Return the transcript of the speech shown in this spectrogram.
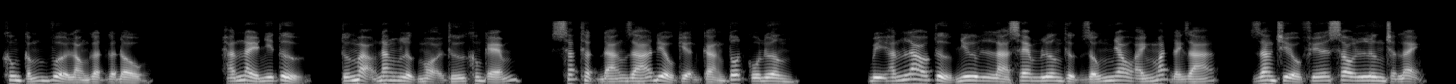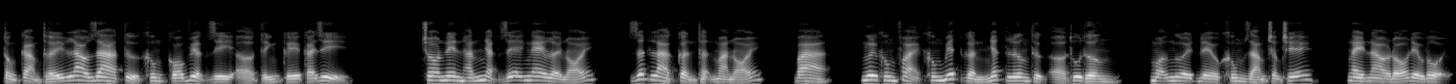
không cấm vừa lòng gật gật đầu. Hắn này nhi tử, tướng mạo năng lực mọi thứ không kém, xác thật đáng giá điều kiện càng tốt cô nương. Bị hắn lao tử như là xem lương thực giống nhau ánh mắt đánh giá, Giang Triều phía sau lưng chợt lạnh, tổng cảm thấy lao ra tử không có việc gì ở tính kế cái gì. Cho nên hắn nhặt dễ nghe lời nói, rất là cẩn thận mà nói, ba, ngươi không phải không biết gần nhất lương thực ở thu thương, mọi người đều không dám chậm trễ, ngày nào đó đều vội,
